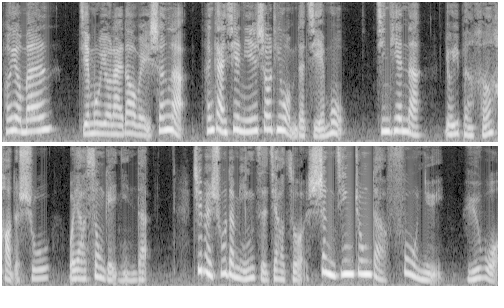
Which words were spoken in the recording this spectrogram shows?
朋友们，节目又来到尾声了，很感谢您收听我们的节目。今天呢，有一本很好的书，我要送给您的。这本书的名字叫做《圣经中的妇女与我》。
